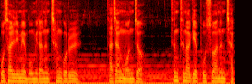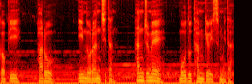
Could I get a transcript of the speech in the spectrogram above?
보살님의 몸이라는 창고를 가장 먼저 튼튼하게 보수하는 작업이 바로 이 노란 지단 한 줌에 모두 담겨 있습니다.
